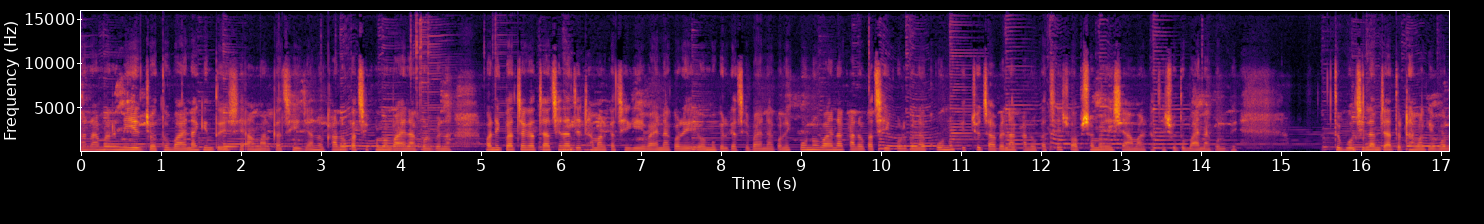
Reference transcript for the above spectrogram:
আর আমার মেয়ের যত বায়না কিন্তু এসে আমার কাছেই, জানো? কারও কাছে কোনো বায়না করবে না। অনেক বাচ্চা কাচ্চা আছে না যে ঠামার কাছে গিয়ে বায়না করে অমুকের কাছে বায়না করে। কোনো বায়না কারও কাছেই করবে না, কোনো কিছু যাবে না কারও কাছে। সব সময় এসে আমার কাছে শুধু বায়না করবে। তো বলছিলাম যে এত ঠামাকে বল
